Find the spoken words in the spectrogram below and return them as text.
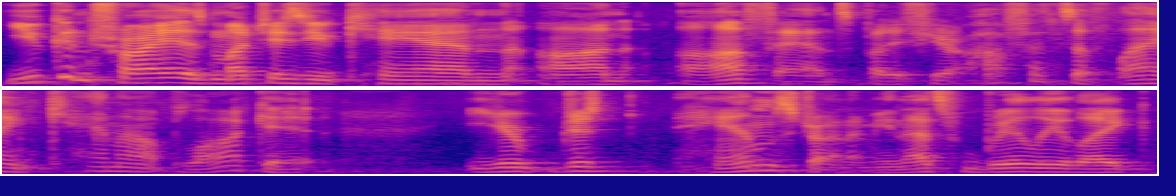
you can try as much as you can on offense but if your offensive line cannot block it you're just hamstrung. I mean, that's really like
